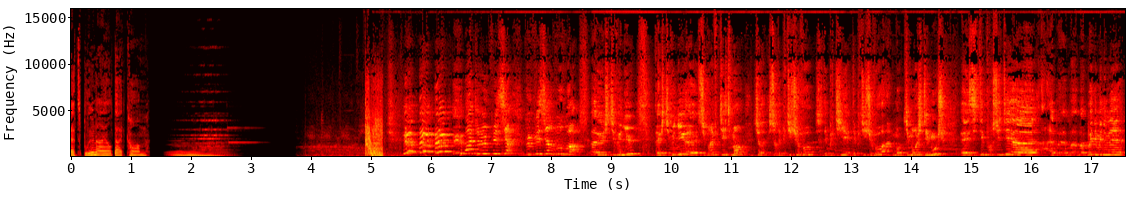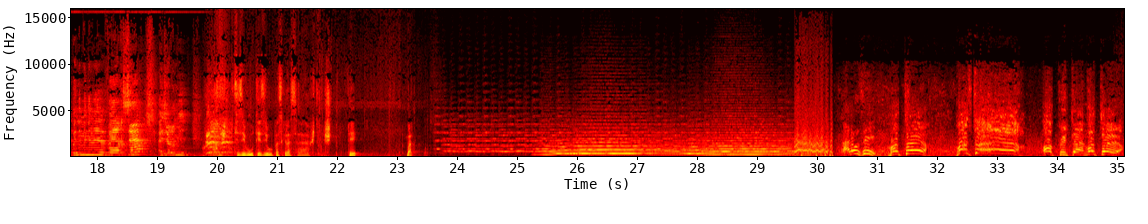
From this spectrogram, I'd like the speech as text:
That's BlueNile.com. Ah, je me fais plaisir, me fait plaisir de vous voir. Euh, je suis venu, euh, je suis venu euh, subrepticement sur, sur des petits chevaux, sur des petits, des petits chevaux euh, qui mangent des mouches. Euh, C'était pour souhaiter euh, euh, bon bon- bon anniversaire à Jérémy. Taisez-vous, taisez-vous, parce que là, ça... Chut, Et... Moteur Moteur! Oh putain, moteur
